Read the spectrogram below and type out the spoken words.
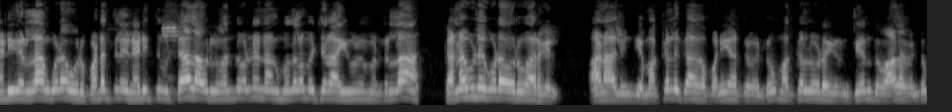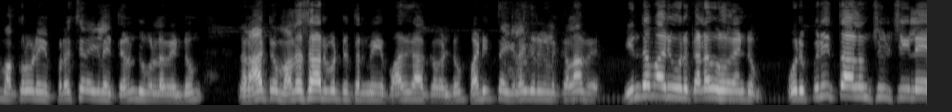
நடிகர்லாம் கூட ஒரு படத்தில் நடித்து விட்டால் அவர்கள் வந்த நாங்கள் முதலமைச்சர் ஆகிவிடும் என்றெல்லாம் கனவுலே கூட வருவார்கள். ஆனால் இங்கே மக்களுக்காக பணியாற்ற வேண்டும் மக்களுடன் சேர்ந்து வாழ வேண்டும் மக்களுடைய பிரச்சனைகளை தெரிந்து கொள்ள வேண்டும் இந்த நாட்டு மதசார்பற்ற தன்மையை பாதுகாக்க வேண்டும் படித்த இளைஞர்களுக்கெல்லாம் இந்த மாதிரி ஒரு கனவுகள் வேண்டும். ஒரு பிரித்தாளும் சூழ்ச்சியிலே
